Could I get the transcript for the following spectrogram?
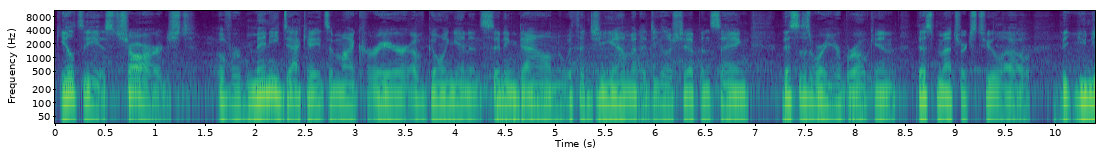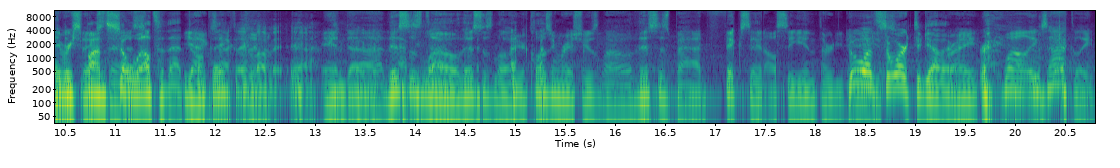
guilty as charged over many decades of my career of going in and sitting down with a GM at a dealership and saying, "This is where you're broken. This metric's too low. That you need." They to respond fix so well to that, yeah, don't they? exactly. They I love it. Yeah. And uh, this is Happy low. time. This is low. Your closing ratio is low. This is bad. Fix it. I'll see you in 30 days. Who wants to work together? Right. Well, exactly.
